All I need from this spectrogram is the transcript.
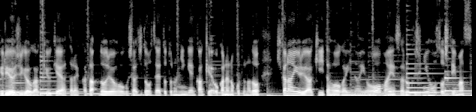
より良い授業、学級経営、働き方、同僚保護者、児童生徒との人間関係、お金のことなど、聞かないよりは聞いた方がいい内容を毎朝6時に放送しています。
